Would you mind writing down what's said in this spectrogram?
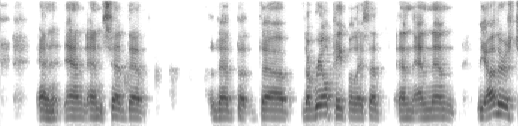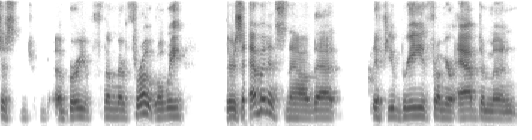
and and and said that that the the the real people they said and and then the others just uh, breathe from their throat. Well, we there's evidence now that if you breathe from your abdomen,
